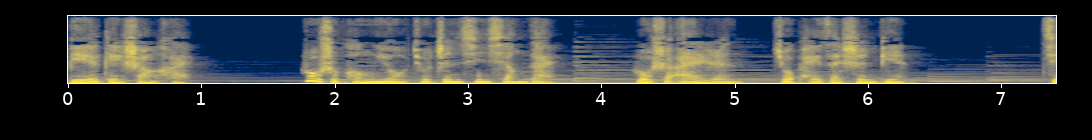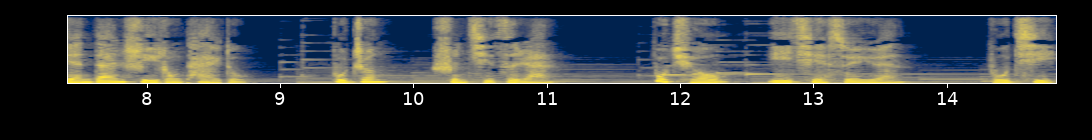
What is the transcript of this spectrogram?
别给伤害。若是朋友，就真心相待；若是爱人，就陪在身边。简单是一种态度，不争，顺其自然；不求，一切随缘；不气，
